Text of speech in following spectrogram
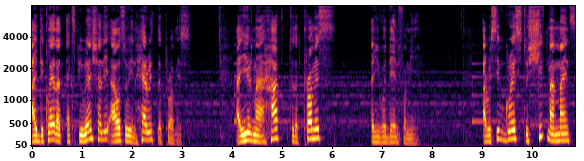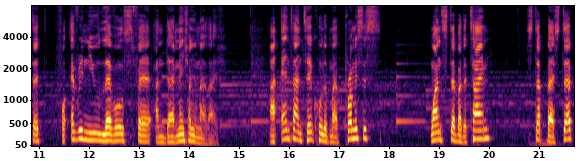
I declare that experientially I also inherit the promise. I yield my heart to the promise that you've ordained for me. I receive grace to shift my mindset for every new level, sphere, and dimension in my life. I enter and take hold of my promises one step at a time, step by step,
